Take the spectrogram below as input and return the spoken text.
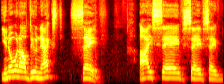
You know what I'll do next? Save. I save, save, save.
